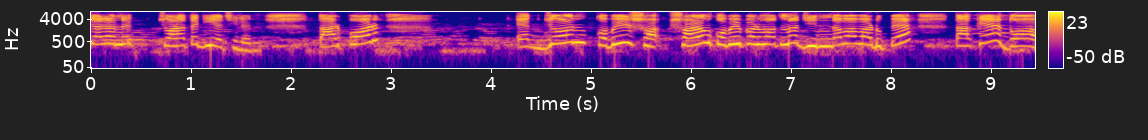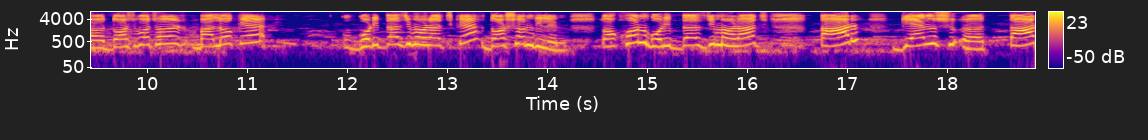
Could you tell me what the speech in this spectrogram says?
চারানে চড়াতে গিয়েছিলেন। তারপর একজন কবির স্বয়ং কবির পরমাত্মা জিন্দা বাবা রূপে তাকে দশ বছর বালকে গরিবদাসজি মহারাজকে দর্শন দিলেন। তখন গরিবদাসজি মহারাজ তার জ্ঞান তার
